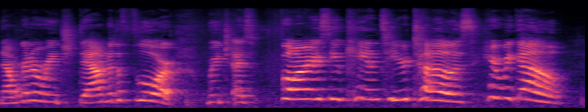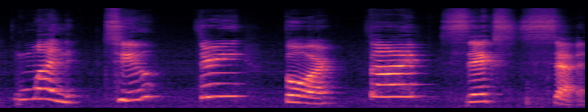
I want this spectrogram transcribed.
Now we're going to reach down to the floor. Reach as far as you can to your toes. Here we go. One, two, three, four, five, six, seven.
